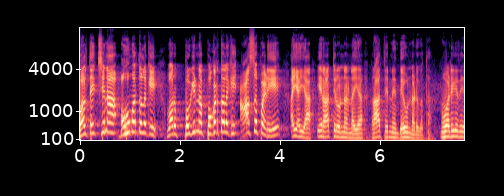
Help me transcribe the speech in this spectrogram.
వాళ్ళు తెచ్చిన బహుమతులకి వారు పొగిన పొగడతలకి ఆశపడి అయ్యయ్యా ఈ రాత్రి ఉండండి అయ్యా రాత్రి నేను దేవుణ్ణి అడుగుతా. నువ్వు అడిగేది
